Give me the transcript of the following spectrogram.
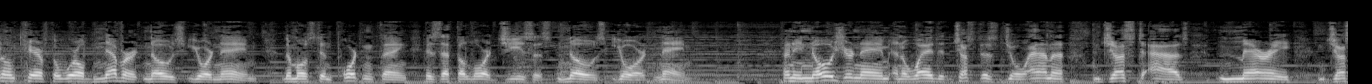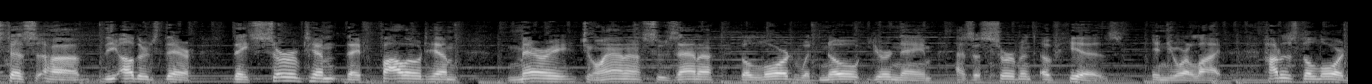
I don't care if the world never knows your name. The most important thing is that the Lord Jesus knows your name. And he knows your name in a way that just as Joanna, just as Mary, just as uh, the others there, they served him, they followed him. Mary, Joanna, Susanna, the Lord would know your name as a servant of his in your life. How does the Lord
